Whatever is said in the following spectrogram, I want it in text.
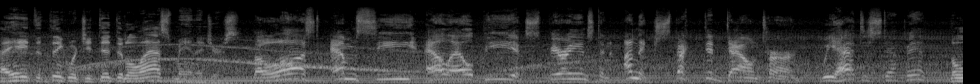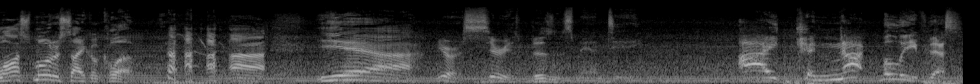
I hate to think what you did to the last managers. The Lost MC LLP experienced an unexpected downturn. We had to step in. The Lost Motorcycle Club. yeah, you're a serious businessman, T. I cannot believe this.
